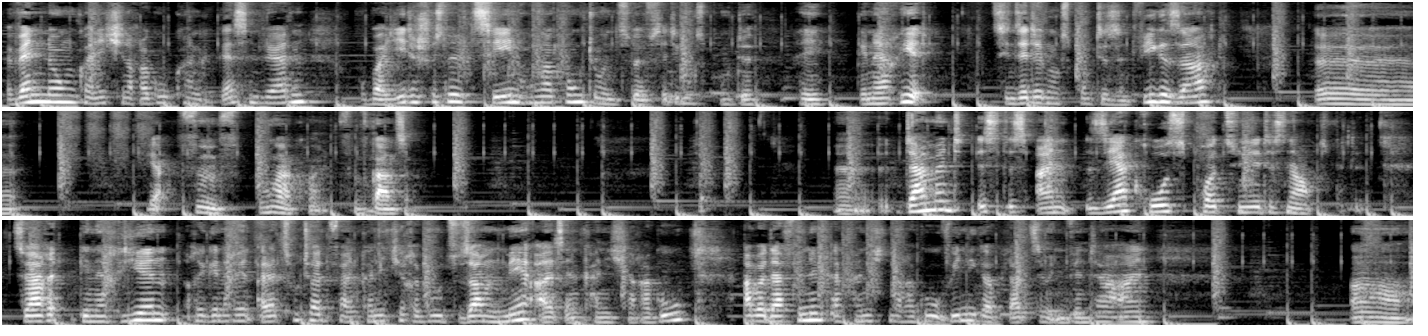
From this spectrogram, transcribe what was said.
Verwendung: Kaninchen-Ragout kann gegessen werden, wobei jede Schüssel 10 Hungerpunkte und 12 Sättigungspunkte regeneriert. 10 Sättigungspunkte sind wie gesagt, äh, ja, 5 Hungerkeulen, 5 ganze. Äh, damit ist es ein sehr groß portioniertes Nahrungsmittel. Zwar generieren, regenerieren alle Zutaten für ein Kaninchen-Ragout zusammen mehr als ein Kaninchen-Ragout, aber dafür nimmt ein Kaninchen-Ragout weniger Platz im Inventar ein äh,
